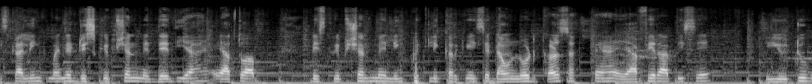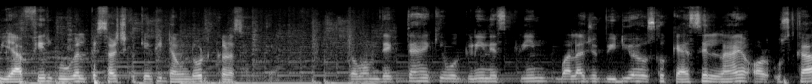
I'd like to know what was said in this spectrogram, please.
इसका लिंक मैंने डिस्क्रिप्शन में दे दिया है। या तो आप डिस्क्रिप्शन में लिंक पर क्लिक करके इसे डाउनलोड कर सकते हैं, या फिर आप इसे यूट्यूब या फिर गूगल पे सर्च करके भी डाउनलोड कर सकते हैं। तो अब हम देखते हैं कि वो ग्रीन स्क्रीन वाला जो वीडियो है उसको कैसे लाएँ और उसका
